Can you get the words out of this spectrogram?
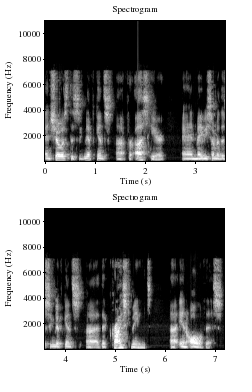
and show us the significance uh, for us here and maybe some of the significance uh, that Christ means uh, in all of this.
